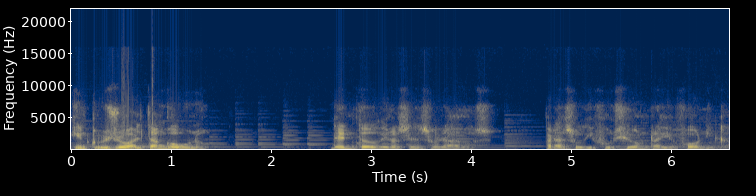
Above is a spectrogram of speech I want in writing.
Incluyó al tango 1 dentro de los censurados para su difusión radiofónica.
